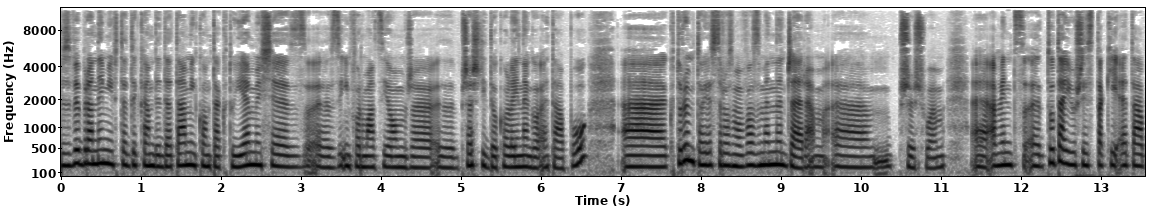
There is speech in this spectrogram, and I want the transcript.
z wybranymi wtedy kandydatami kontaktujemy się z, z informacją, że e, przeszli do kolejnego etapu, którym to jest rozmowa z menedżerem przyszłym. A więc tutaj już jest taki etap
